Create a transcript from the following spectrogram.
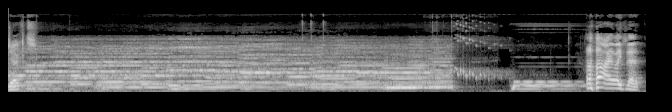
Eject. I like that.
